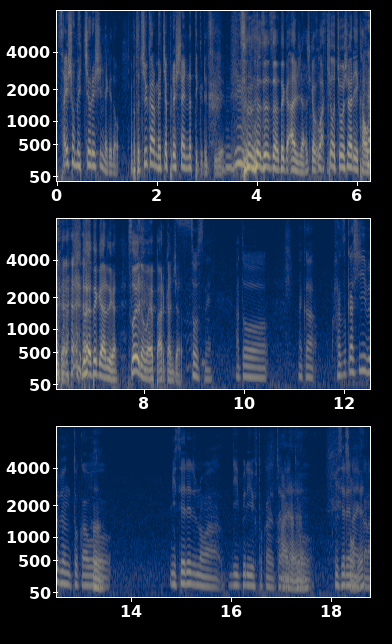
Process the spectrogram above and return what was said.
最初めっちゃ嬉しいんだけどやっぱ途中からめっちゃプレッシャーになってくるっていう。そうそうそうそう。とかあるじゃん。しかもうわ今日調子悪い顔みたいな。だからとかあるとかそういうのもやっぱある感じじゃん。そうですね。あとなんか恥ずかしい部分とかうん。を見せれるのはディープリーフとかじゃないはいはいはい。と見せれないから。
